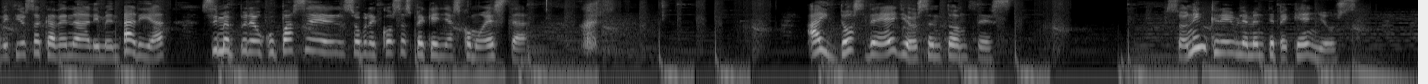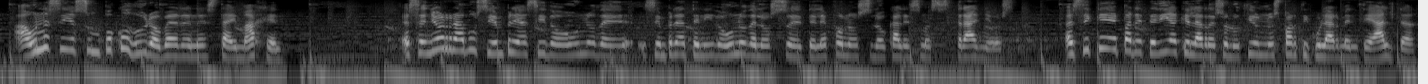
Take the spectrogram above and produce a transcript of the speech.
viciosa cadena alimentaria si me preocupase sobre cosas pequeñas como esta. Hay dos de ellos, entonces. Son increíblemente pequeños. Aún así es un poco duro ver en esta imagen. El señor Rabu siempre ha sido uno de. siempre ha tenido uno de los eh, teléfonos locales más extraños así que parecería que la resolución no es particularmente alta.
